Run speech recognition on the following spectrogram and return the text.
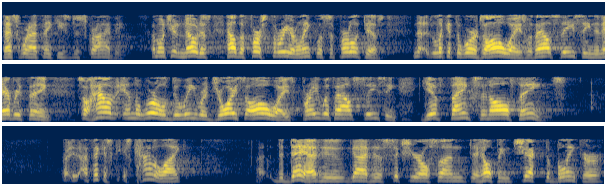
That's what I think he's describing. I want you to notice how the first three are linked with superlatives. Look at the words always, without ceasing, and everything. So how in the world do we rejoice always, pray without ceasing, give thanks in all things? I think it's, it's kind of like uh, the dad who got his six year old son to help him check the blinker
